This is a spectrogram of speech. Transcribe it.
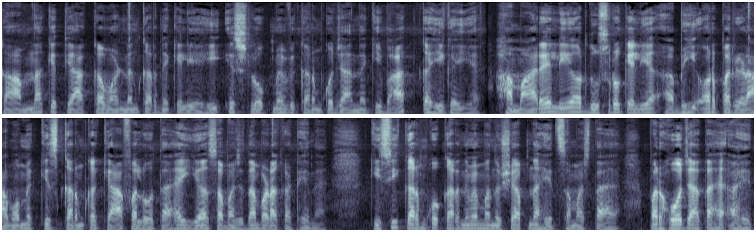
कामना के त्याग का वर्णन करने के लिए ही इस श्लोक में विकर्म को जानने की बात कही गई है। हमारे लिए और दूसरों के लिए अभी और परिणामों में किस कर्म का क्या फल होता है, यह समझना बड़ा कठिन है। किसी कर्म को करने में मनुष्य अपना हित समझता है, पर हो जाता है अहित।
